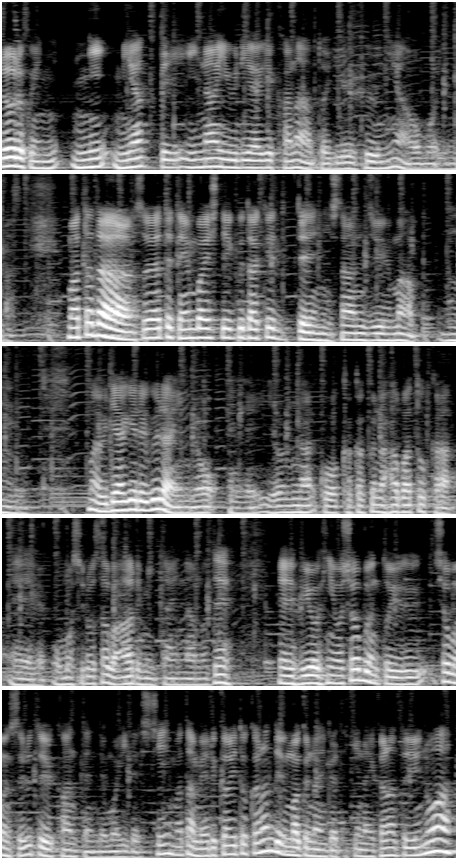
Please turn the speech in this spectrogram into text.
労力に見合っていない売り上げかなというふうには思います。まあ、ただ、そうやって転売していくだけで2、30万、うんまあ、売り上げるぐらいの、えー、いろんなこう価格の幅とか、えー、面白さはあるみたいなので、えー、不用品を処分という処分するという観点でもいいですしまたメルカリと絡んでうまく何かできないかなというのは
